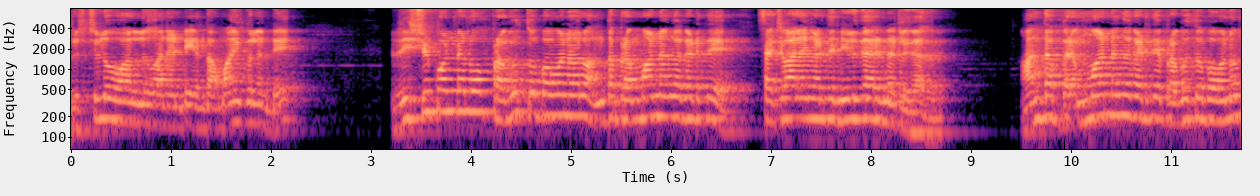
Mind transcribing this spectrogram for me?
దృష్టిలో వాళ్ళు అని అంటే ఎంత అమాయకులు అంటే రిషికొండలో ప్రభుత్వ భవనాలు అంత బ్రహ్మాండంగా కడితే సచివాలయం కడితే నీళ్ళు గారినట్లు కాదు. అంత బ్రహ్మాండంగా కడితే ప్రభుత్వ భవనం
